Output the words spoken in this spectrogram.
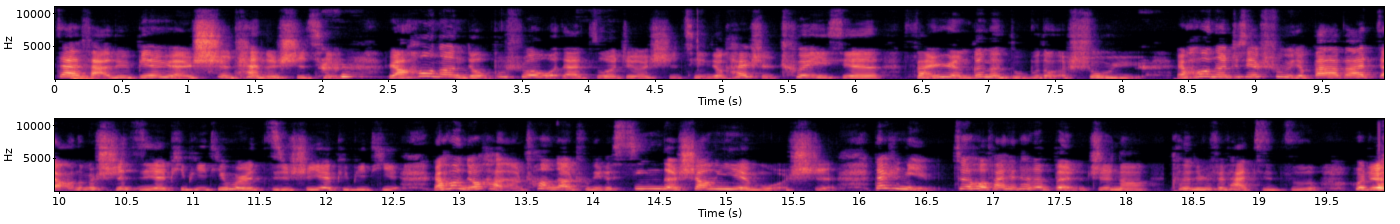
在法律边缘试探的事情，然后呢，你就不说我在做这个事情，就开始吹一些凡人根本读不懂的术语，然后呢，这些术语就巴拉巴拉讲那么十几页 PPT 或者几十页 PPT，然后你就好像创造出了一个新的商业模式，但是你最后发现它的本质呢，可能就是非法集资或者。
